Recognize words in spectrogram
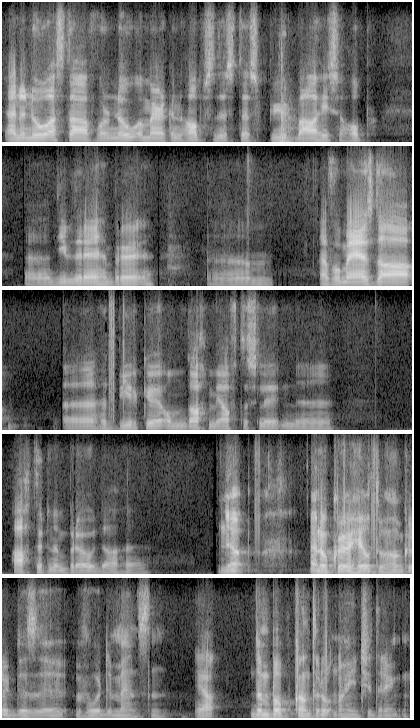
en de NOA staat voor No American Hops, dus het is puur Belgische hop eh, die we erin gebruiken. Ehm, en voor mij is dat het bierke om de dag mee af te sluiten achter een brouwdag. Ja, en ook heel toegankelijk dus voor de mensen. Ja. De Bob kan er ook nog eentje drinken.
